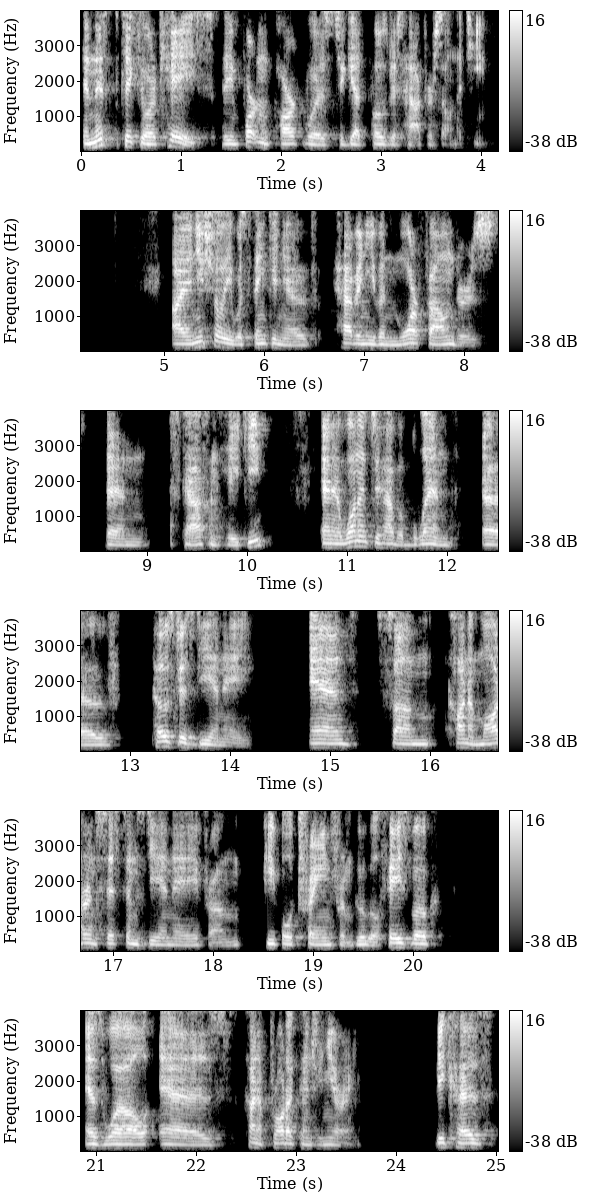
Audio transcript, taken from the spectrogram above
In this particular case, the important part was to get Postgres hackers on the team. I initially was thinking of having even more founders than Stas and Heikki, and I wanted to have a blend of Postgres DNA and some kind of modern systems DNA from people trained from Google, Facebook, as well as kind of product engineering. Because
